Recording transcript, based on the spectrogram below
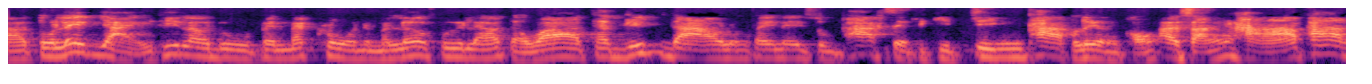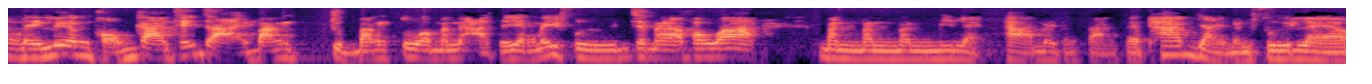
อตัวเลขใหญ่ที่เราดูเป็นแมกโรเนี่ยมันเริ่มฟื้นแล้ว แต่ว่าถ้าดริฟดาวลงไปในสู่ภาคเศรษฐกิจจริง ภาคเรื่องของอสังหาภาคในเรื่องของการใช้จ่ายบางจุดบางตัวมันอาจจะยังไม่ฟื้นใช่ไหมเพราะว่ามันมันมันมีแหลกทามอะไรต่างๆ แต่ภาพใหญ่มันฟื้นแล้ว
